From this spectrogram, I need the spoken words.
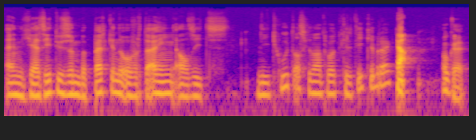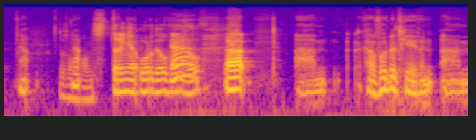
en jij ziet dus een beperkende overtuiging als iets niet goed als je dan het woord kritiek gebruikt? Ja. Oké. Ja. Dat is Ja. wel een strenge oordeel voor Ja. jezelf. Eh, ehm, ik ga een voorbeeld geven. Ehm,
